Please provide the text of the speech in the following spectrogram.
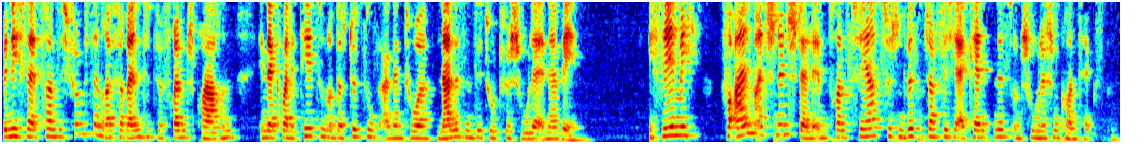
bin ich seit 2015 Referentin für Fremdsprachen in der Qualitäts- und Unterstützungsagentur Landesinstitut für Schule NRW. Ich sehe mich vor allem als Schnittstelle im Transfer zwischen wissenschaftlicher Erkenntnis und schulischen Kontexten.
